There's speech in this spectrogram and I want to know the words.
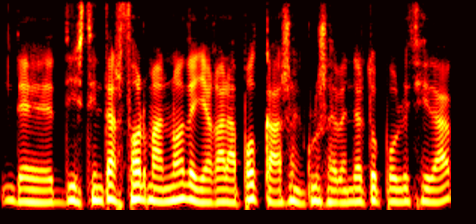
de distintas formas ¿no? de llegar a podcast o incluso de vender tu publicidad.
